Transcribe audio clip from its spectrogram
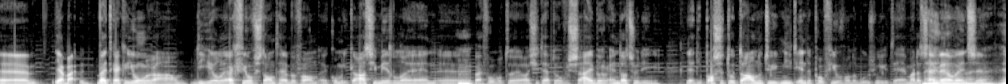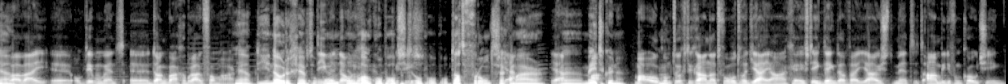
eh, ja, maar wij trekken jongeren aan die heel erg veel verstand hebben van eh, communicatiemiddelen en eh, Hmm. bijvoorbeeld eh, als je het hebt over cyber en dat soort dingen. Ja, die passen totaal natuurlijk niet in het profiel van de beroepsmilitair. Maar dat zijn Nee, wel nee, mensen nee, Ja. waar wij op dit moment dankbaar gebruik van maken. Ja, die je nodig hebt Die om, nodig om ook op, op, op, op, op dat front zeg Ja, maar ja. mee Maar- te kunnen. Maar ook Hm. om terug te gaan naar het voorbeeld wat jij aangeeft. Ik denk dat wij juist met het aanbieden van coaching,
